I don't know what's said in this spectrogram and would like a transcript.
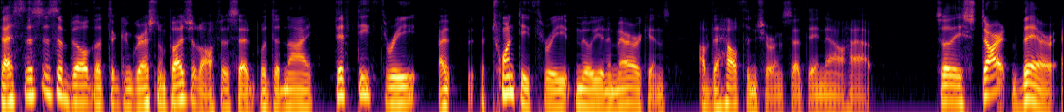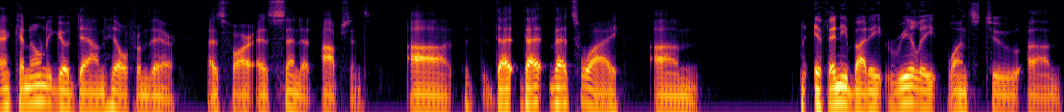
That's, this is a bill that the Congressional Budget Office said would deny 53, uh, 23 million Americans of the health insurance that they now have. So they start there and can only go downhill from there as far as Senate options. Uh, that that that's why um, if anybody really wants to um,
